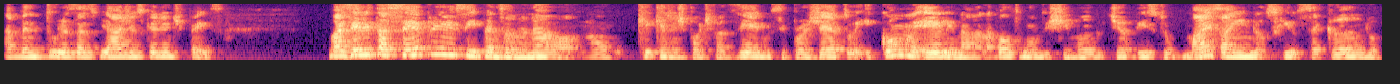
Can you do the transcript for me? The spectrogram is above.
aventuras, as viagens que a gente fez. Mas ele está sempre assim, pensando, não, não, o que, que a gente pode fazer nesse projeto? E como ele, na, na Volta ao Mundo de Chimango, tinha visto mais ainda os rios secando,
